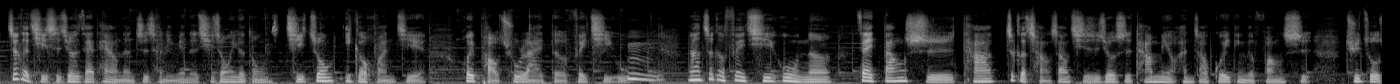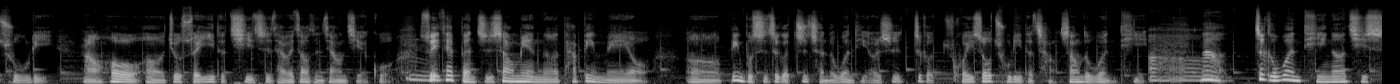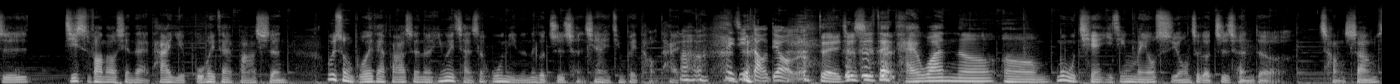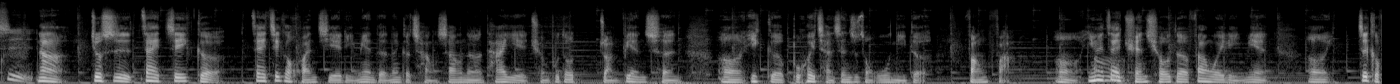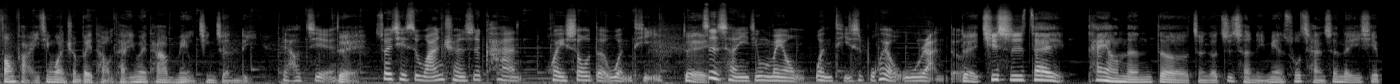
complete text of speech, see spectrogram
这个其实就是在太阳能制成里面的其中一个东西，其中一个环节会跑出来的废弃物。嗯，那这个废弃物呢，在当时它这个厂商其实就是他没有按照规定的方式去做处理，然后呃就随意的弃置，才会造成这样结果。嗯，所以在本质上面呢，它并没有呃，并不是这个制成的问题，而是这个回收处理的厂商的问题。哦，那这个问题呢，其实。即使放到现在，它也不会再发生。为什么不会再发生呢？因为产生污泥的那个制程现在已经被淘汰了，啊、它已经倒掉了。对，就是在台湾呢，嗯、呃，目前已经没有使用这个制成的厂商。是，那就是在这个在这个环节里面的那个厂商呢，它也全部都转变成呃一个不会产生这种污泥的方法。嗯，因为在全球的范围里面，呃，这个方法已经完全被淘汰，因为它没有竞争力。了解，对，所以其实完全是看回收的问题，对，制成已经没有问题，是不会有污染的。对，其实，在太阳能的整个制成里面所产生的一些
